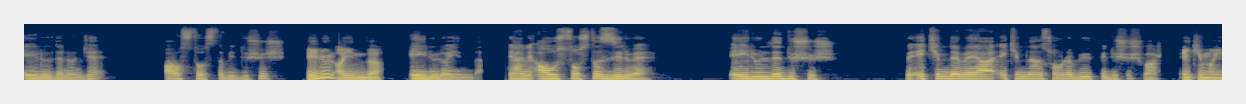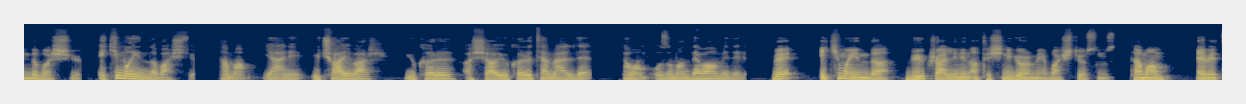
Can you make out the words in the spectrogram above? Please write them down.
Eylül'den önce Ağustos'ta bir düşüş, Eylül ayında Eylül ayında. Yani Ağustos'ta zirve, Eylül'de düşüş ve Ekim'de veya Ekim'den sonra büyük bir düşüş var. Ekim ayında başlıyor. Ekim ayında başlıyor. Tamam. Yani 3 ay var. Yukarı, aşağı yukarı temelde. Tamam. O zaman devam edelim. Ve Ekim ayında büyük rally'nin ateşini görmeye başlıyorsunuz. Tamam, evet.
